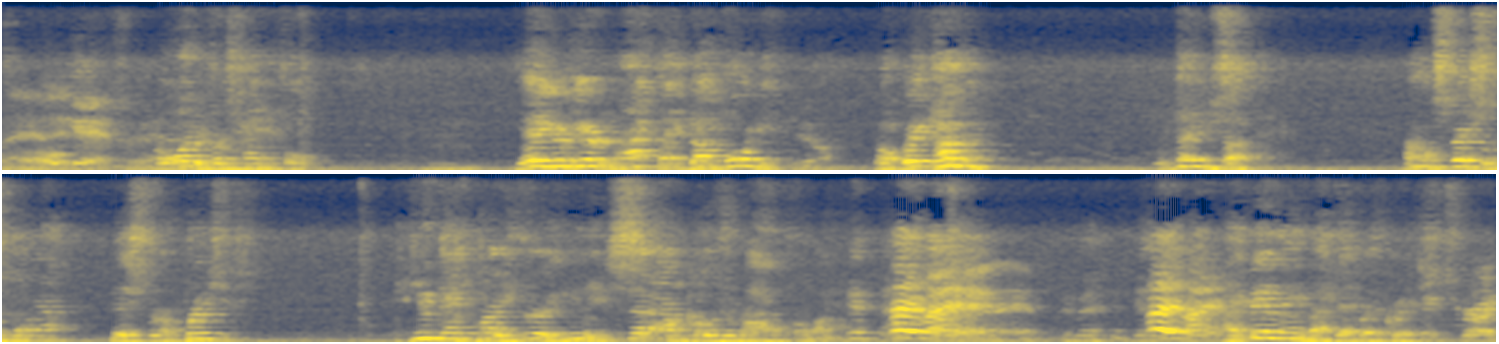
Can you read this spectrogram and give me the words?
Oh, yes. I wonder if there's a handful. Yeah, you're here tonight. Thank God for you. Yeah. Don't quit coming. Let me tell you something. I'm going to especially point out this for our preachers. If you can't pray through, you need to sit down and close your Bible for a while. Amen. Amen. I ain't being mean about that, Brother Chris. It's straight.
